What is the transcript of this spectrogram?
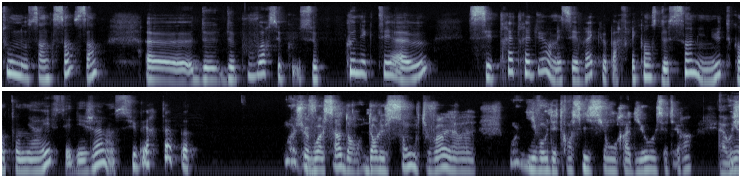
tous nos cinq sens, hein, euh, de, de pouvoir se, se connecter à eux. C'est très très dur, mais c'est vrai que par fréquence de 5 minutes, quand on y arrive, c'est déjà un super top. Moi, je vois ça dans, dans le son, tu vois, euh, au niveau des transmissions radio, etc. Ah oui.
